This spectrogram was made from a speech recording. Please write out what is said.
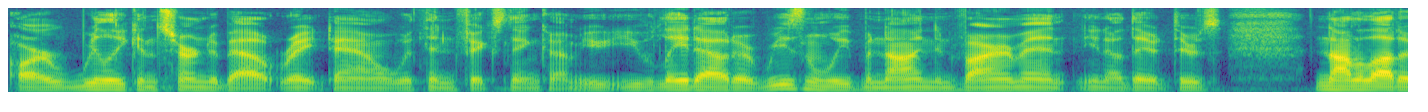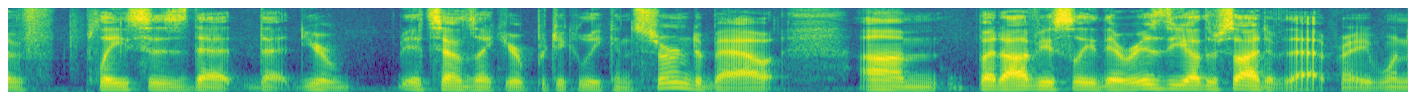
are really concerned about right now within fixed income? You you laid out a reasonably benign environment. You know, there there's not a lot of places that that you're it sounds like you're particularly concerned about. Um, but obviously, there is the other side of that, right? When,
